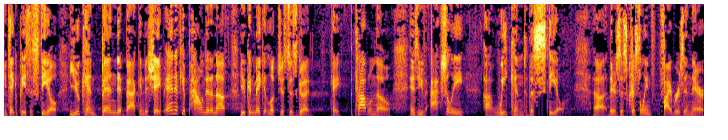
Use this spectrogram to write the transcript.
you take a piece of steel, you can bend it back into shape. And if you pound it enough, you can make it look just as good. Okay. The problem, though, is you've actually uh, weakened the steel. Uh, there's this crystalline fibers in there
